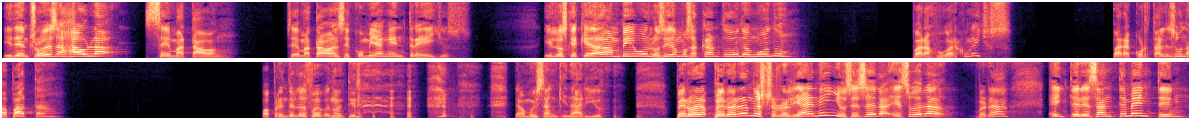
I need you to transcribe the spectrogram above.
Y dentro de esa jaula se mataban, se mataban, se comían entre ellos. Y los que quedaban vivos los íbamos sacando de uno en uno para jugar con ellos, para cortarles una pata, para prenderles fuego, no mentira, ya muy sanguinario. Pero, pero era nuestra realidad de niños, eso era, eso era, ¿verdad? E interesantemente,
